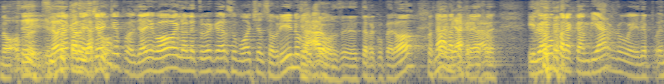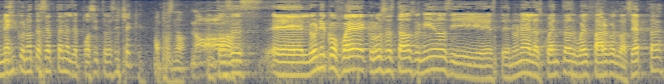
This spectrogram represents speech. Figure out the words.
No, cheque. pues, Sí, sí y luego fue ya con el cheque, pues ya llegó y luego le tuve que dar su moche al sobrino Claro. porque pues, eh, te recuperó. Pues no, no viaje, te creas, claro. Y luego para cambiarlo, güey, en México no te aceptan el depósito de ese cheque. No, pues no. No. Entonces, eh, el único fue cruza a Estados Unidos y este, en una de las cuentas Wells Fargo lo acepta.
